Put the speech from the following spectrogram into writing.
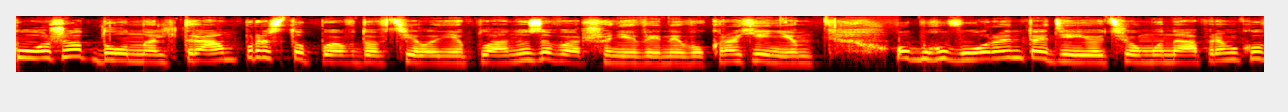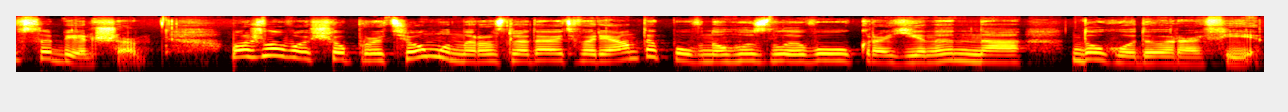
Схоже, Дональд Трамп приступив до втілення плану завершення війни в Україні. Обговорень та дій у цьому напрямку все більше. Важливо, що при цьому не розглядають варіанти повного зливу України на догоду Арафії.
